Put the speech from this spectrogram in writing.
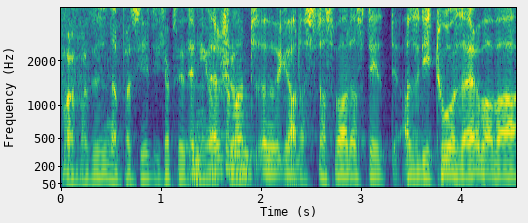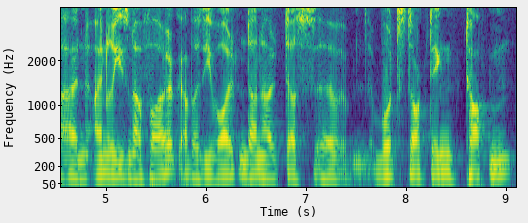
Was ist denn da passiert? Ich habe jetzt in nicht Altamont, äh, ja, das das war das also die Tour selber war ein ein Riesenerfolg, aber sie wollten dann halt das äh, Woodstock Ding toppen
